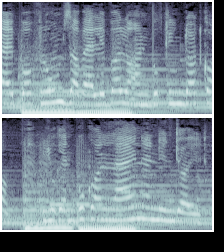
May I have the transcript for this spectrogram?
type of rooms available on booking.com. You can book online and enjoy it.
